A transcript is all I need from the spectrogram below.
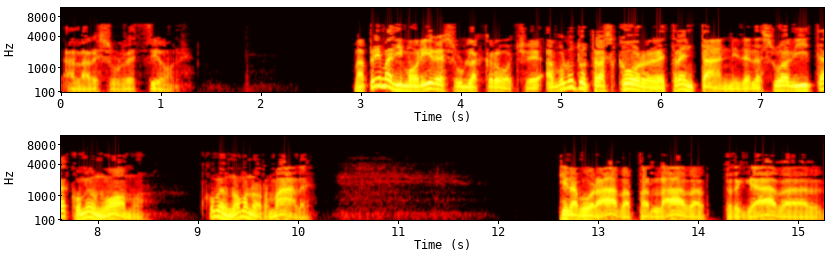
alla resurrezione, ma prima di morire sulla croce ha voluto trascorrere trent'anni della sua vita come un uomo, come un uomo normale. Che lavorava, parlava, pregava,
